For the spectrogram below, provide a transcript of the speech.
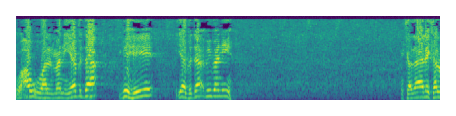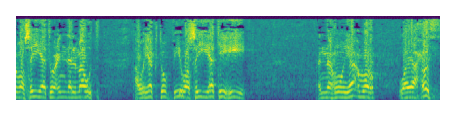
وأول من يبدأ به يبدأ ببنيه. كذلك الوصية عند الموت أو يكتب في وصيته أنه يأمر ويحث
